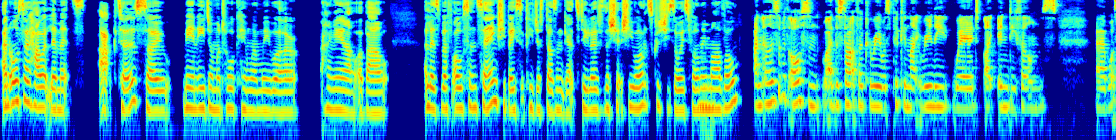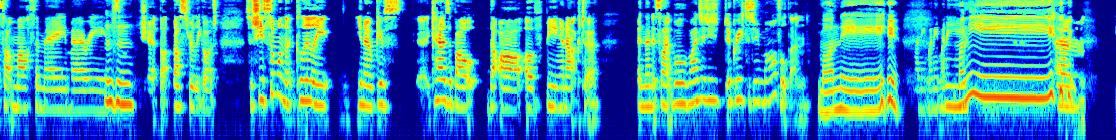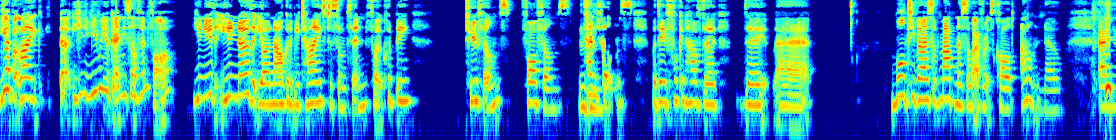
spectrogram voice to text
And also how it limits actors. So me and Eden were talking when we were hanging out about Elizabeth Olsen saying she basically just doesn't get to do loads of the shit she wants because she's always filming Marvel. and Elizabeth Olsen at the start of her career was picking like really weird like indie films. Uh, what's that? Martha May, Mary, some shit. That that's really good. So she's someone that clearly, you know, gives cares about the art of being an actor. And then it's like, well, why did you agree to do Marvel then? Money, Money, money, money. money. Um, yeah, but like uh, you knew what you're getting yourself in for. You knew that you know that you're now going to be tied to something for it could be two films, four films, ten films, but they fucking have the the uh, multiverse of madness or whatever it's called. I don't know. Um,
